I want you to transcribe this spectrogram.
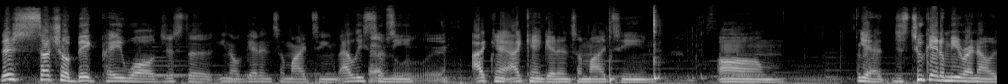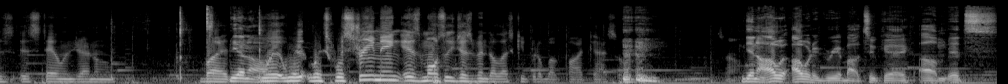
there's such a big paywall just to you know get into my team. At least absolutely. to me, I can't I can't get into my team. Um, yeah, just 2K to me right now is is stale in general. But yeah, no. with, with, with, streaming is mostly just been the Let's Keep It a Buck podcast. So, so. Yeah, no, I would I would agree about 2K. Um, it's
